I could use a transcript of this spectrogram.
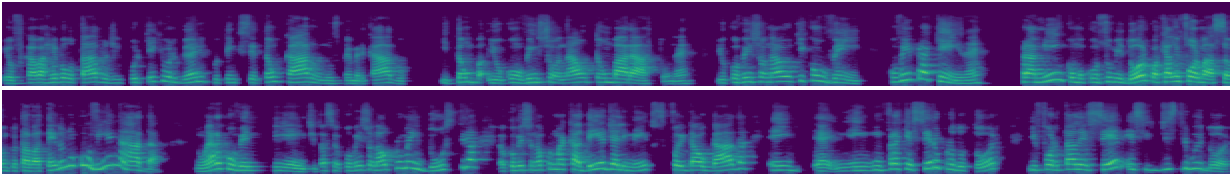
eu ficava revoltado de por que, que o orgânico tem que ser tão caro no supermercado e, tão, e o convencional tão barato, né? E o convencional é o que convém. Convém para quem, né? Para mim, como consumidor, com aquela informação que eu estava tendo, não convinha em nada. Não era conveniente. Então, assim, o convencional para uma indústria, é o convencional para uma cadeia de alimentos que foi galgada em, é, em enfraquecer o produtor e fortalecer esse distribuidor.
